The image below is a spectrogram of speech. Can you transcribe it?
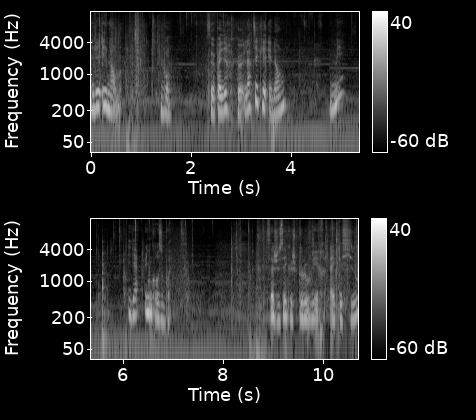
Il est énorme. Bon, ça veut pas dire que l'article est énorme, mais il y a une grosse boîte. Ça, je sais que je peux l'ouvrir avec les ciseaux.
